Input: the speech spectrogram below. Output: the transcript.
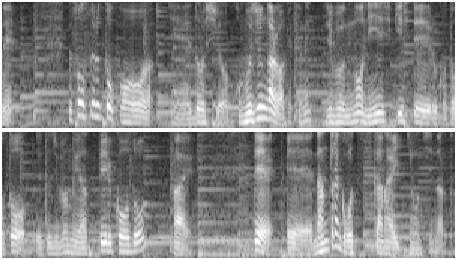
ね。そうするとこう、えー、どうしようこう矛盾があるわけですよね。自分の認識していることと、えっと、自分のやっている行動。はい。で、えー、なんとなく落ち着かない気持ちになると。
